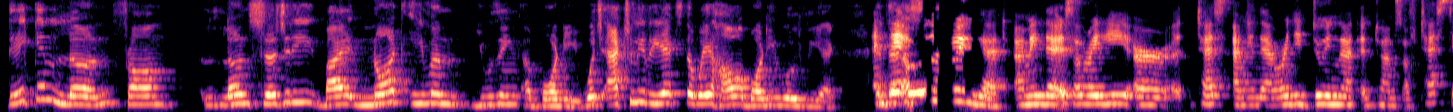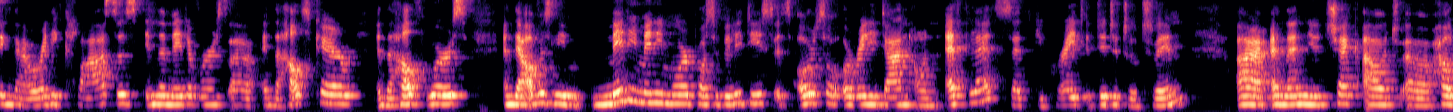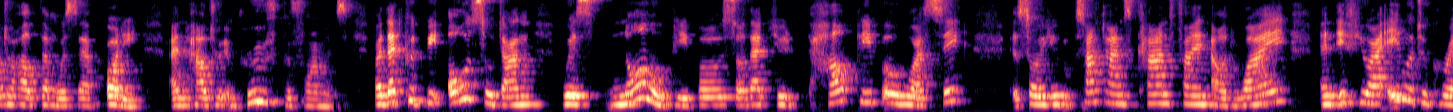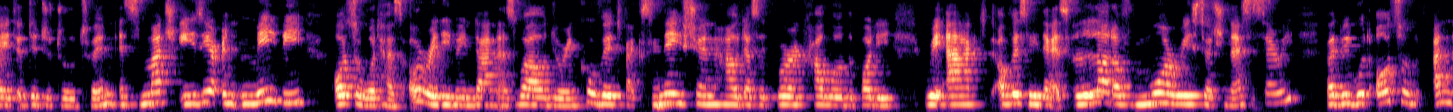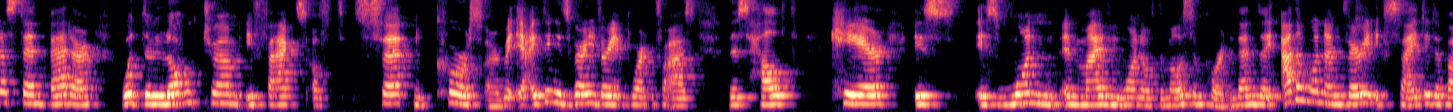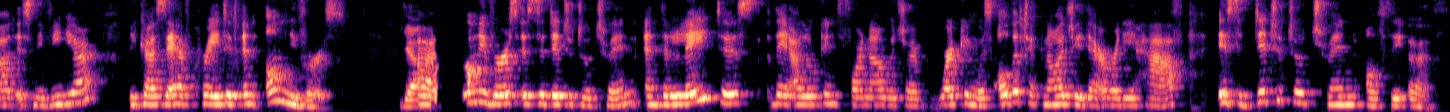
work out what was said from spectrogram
they can learn from learn surgery by not even using a body, which actually reacts the way how a body will react. And, and they're already doing that. I mean, there is already a test. I mean, they're already doing that in terms of testing. There are already classes in the metaverse, uh, in the healthcare, in the healthverse. And there are obviously many, many more possibilities. It's also already done on athletes that you create a digital twin uh, and then you check out uh, how to help them with their body and how to improve performance. But that could be also done with normal people so that you help people who are sick. So you sometimes can't find out why. And if you are able to create a digital twin, it's much easier and maybe also what has already been done as well during covid vaccination how does it work? How will the body react? Obviously there is a lot of more research necessary but we would also understand better what the long-term effects of certain course are. I think it's very very important for us. This health care is is one in my view one of the most important. Then the other one i'm very excited about is nvidia because they have created an omniverse yeah uh, Omniverse is the digital twin, and the latest they are looking for now, which are working with all the technology they already have, is the digital twin of the Earth.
